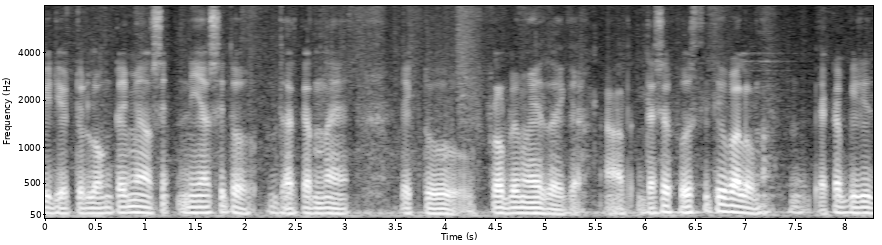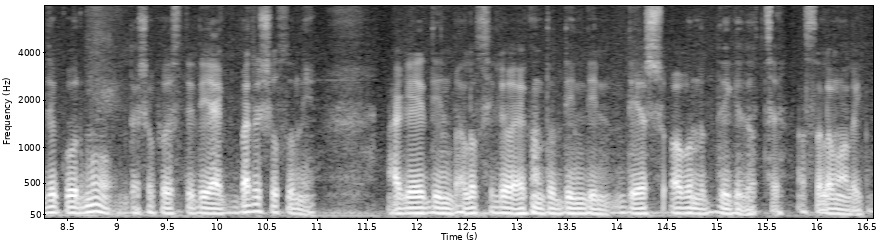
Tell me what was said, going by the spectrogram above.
ভিডিও একটু লং টাইমে আসি, নিয়ে আসি তো, যার কারণে একটু প্রবলেম হয়ে যায়। আর দেশের পরিস্থিতিও ভালো না। একটা ভিডিও যে দেশের পরিস্থিতি একবারে শোচনীয়। আগে দিন ভালো ছিল, এখন তো দিন দিন দেশ অবনতির দিকে যাচ্ছে। আসসালামু আলাইকুম।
